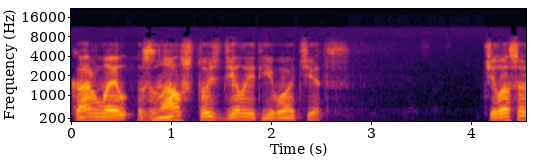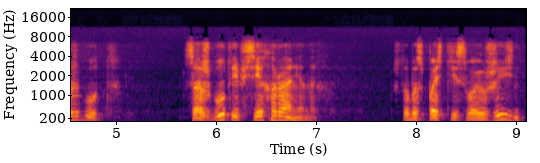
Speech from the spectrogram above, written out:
Карлайл знал, что сделает его отец. Тела сожгут. Сожгут и всех раненых. Чтобы спасти свою жизнь,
